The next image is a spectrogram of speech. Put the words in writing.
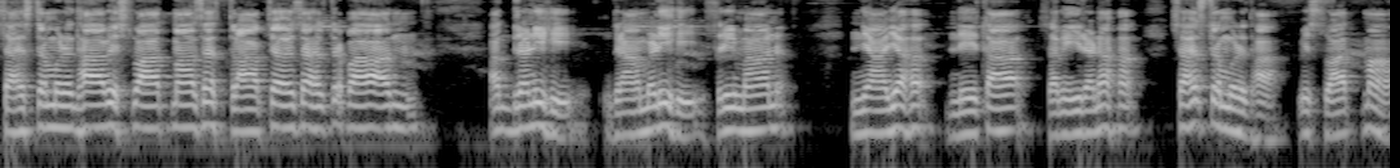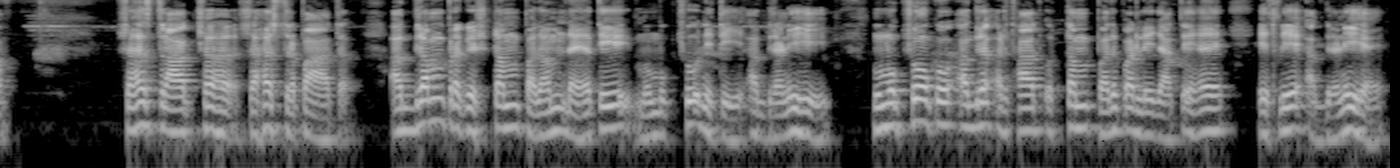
सहस्रमूर्धा विश्वात्मा सहस्राक्ष सहस्रपान। अग्रणी ग्रामणी श्रीमान न्याय नेता समीरण सहस्रमूर्धा विश्वात्मा। सहस्राक्ष सहस्रपात। अग्रम प्रकृष्टम पदम नयति मुमुक्षु नीति अग्रणी। मुमुक्षुओं को अग्र अर्थात उत्तम पद पर ले जाते हैं, इसलिए अग्रणी है।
